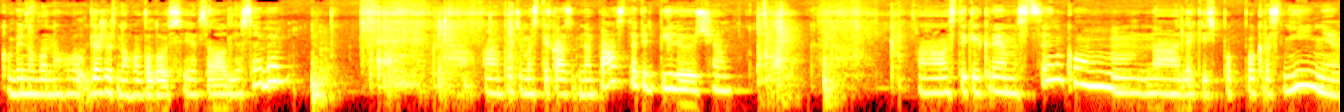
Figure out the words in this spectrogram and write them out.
комбінованого для жирного волосся я взяла для себе. Потім ось така зубна паста підбілююча. Ось такий крем з цинком на для якісь покрасніння.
